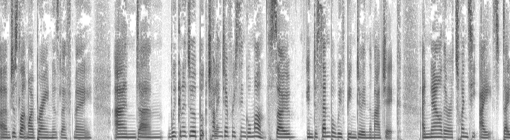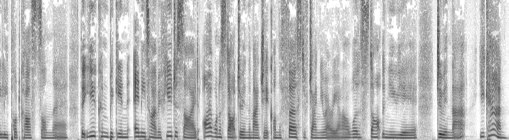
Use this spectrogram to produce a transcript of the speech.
um, just like my brain has left me. And um, we're going to do a book challenge every single month. So in December, we've been doing the magic, and now there are 28 daily podcasts on there that you can begin anytime. If you decide, I want to start doing the magic on the 1st of January and I want to start the new year doing that, you can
